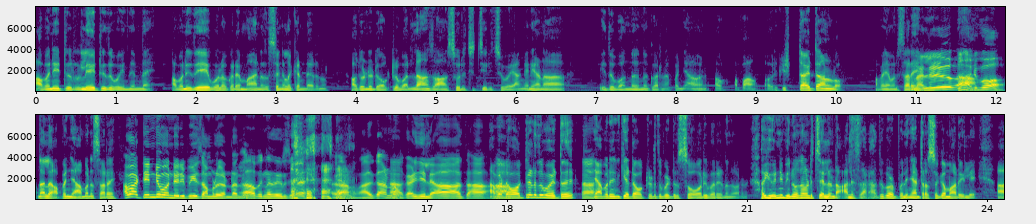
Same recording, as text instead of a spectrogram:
അവനായിട്ട് റിലേറ്റ് ചെയ്ത് പോയി നിന്നെ. അവൻ ഇതേപോലെ കുറേ മാനരസങ്ങളൊക്കെ ഉണ്ടായിരുന്നു. അതുകൊണ്ട് ഡോക്ടർ വല്ലാതെ ആസ്വദിച്ച് ചിരിച്ചു പോയി അങ്ങനെയാണ് ആ ഇത് വന്നതെന്നൊക്കെ പറഞ്ഞു അപ്പം ഞാൻ അപ്പം അവർക്ക് ഇഷ്ടമായിട്ടാണല്ലോ അപ്പം ഞാൻ പറഞ്ഞു സാറേ നല്ലൊരു ആ, അനുഭവം. നല്ല അപ്പൊ ഞാൻ പറഞ്ഞു സാറേ അപ്പൊ ടിന്റു മോന്റെ ഒരു പീസ് നമ്മൾ ആ കണ്ടല്ലോ പിന്നെ തീർച്ചയായും. കാണും അത് ആ, കാണണം. കഴിഞ്ഞില്ല. ആ, ആ, ആ, അപ്പൊ ആ. ഡോക്ടറെ അടുത്ത് പോയിട്ട് ഞാൻ പറഞ്ഞു എനിക്ക് ഡോക്ടറെ അടുത്ത് പോയിട്ട് സോറി പറയണമെന്ന് പറഞ്ഞു. അയ്യോ ഇനി വിനോദം കൊണ്ട് ചെല്ലണ്ട. അല്ല സാർ അത് കുഴപ്പമില്ല. ഞാൻ ഡ്രസ്സൊക്കെ മാറിയില്ലേ. ആ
